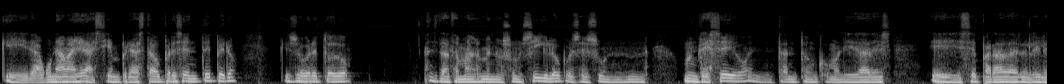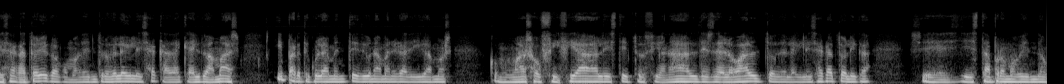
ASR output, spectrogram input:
que de alguna manera siempre ha estado presente, pero que sobre todo desde hace más o menos un siglo, pues es un, un deseo, en, tanto en comunidades eh, separadas de la Iglesia Católica como dentro de la Iglesia, cada que ha ido a más. Y particularmente de una manera, digamos, como más oficial, institucional, desde lo alto de la Iglesia Católica, se está promoviendo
